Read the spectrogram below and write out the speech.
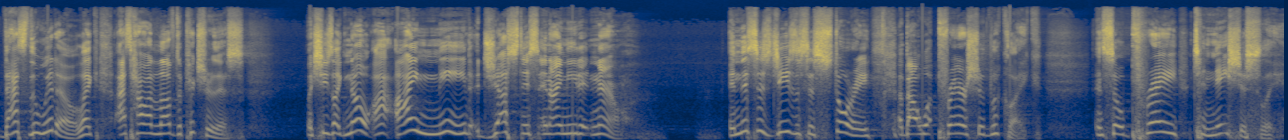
that's the widow. Like, that's how I love to picture this. Like, she's like, no, I, I need justice and I need it now. And this is Jesus' story about what prayer should look like. And so pray tenaciously.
